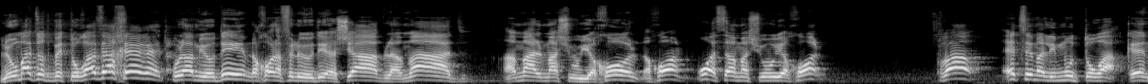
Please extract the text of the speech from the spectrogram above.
לעומת זאת בתורה זה אחרת, כולם יודעים, נכון, אפילו יהודי ישב, למד, עמל מה שהוא יכול, נכון? הוא עשה מה שהוא יכול. כבר עצם הלימוד תורה, כן?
